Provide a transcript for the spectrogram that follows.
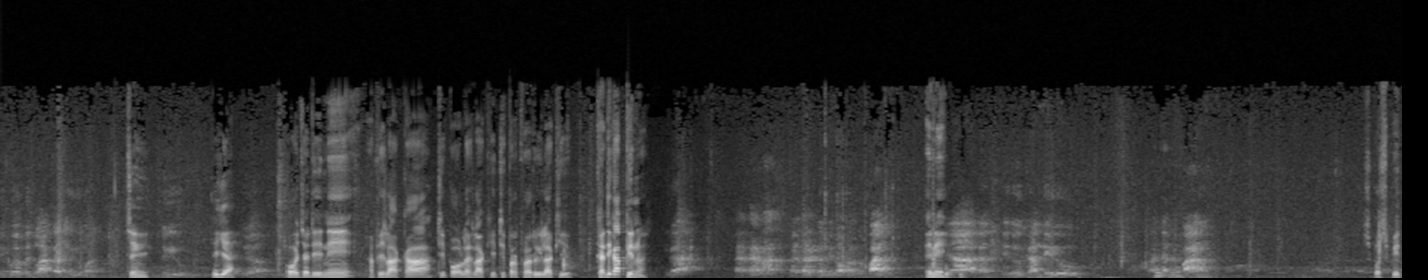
Iku habis laka sing itu mas. Sing, Sing itu. iya. Oh, jadi ini habis laka, dipoles lagi, diperbarui lagi. Ganti kabin, Mas. Enggak. Better mas. Better ganti topeng depan. Ini. Ya ganti itu ganti itu. Kaca Oh. depan. Super speed.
